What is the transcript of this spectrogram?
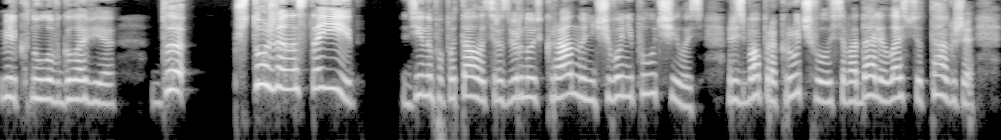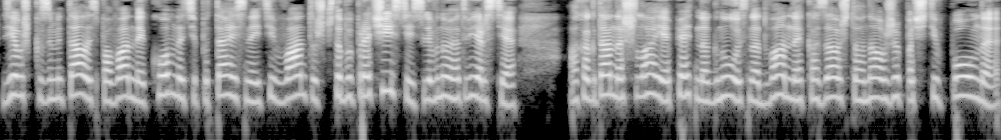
мелькнула в голове. Да что же она стоит? Дина попыталась развернуть кран, но ничего не получилось. Резьба прокручивалась, а вода лилась все так же. Девушка заметалась по ванной комнате, пытаясь найти ванту, чтобы прочистить сливное отверстие. А когда нашла и опять нагнулась над ванной, оказалось, что она уже почти полная.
